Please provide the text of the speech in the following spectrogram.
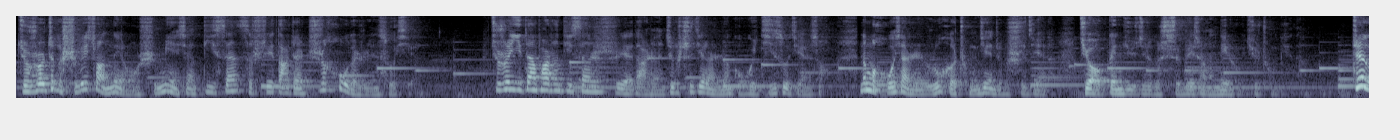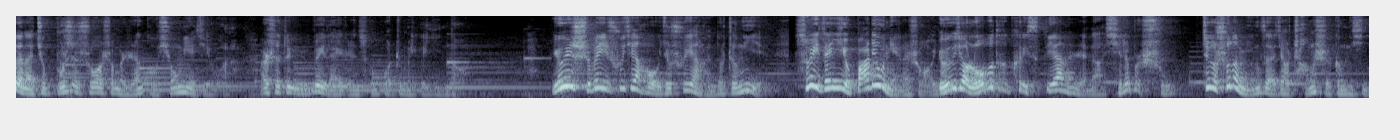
就是说这个石碑上的内容是面向第三次世界大战之后的人所写。就说一旦发生第三次世界大战，这个世界上人口会急速减少，那么活下人如何重建这个世界呢？就要根据这个石碑上的内容去重建它。这个呢，就不是说什么人口消灭计划了，而是对于未来人存活这么一个引导。由于石碑一出现后，我就出现了很多争议，所以在一九八六年的时候，有一个叫罗伯特·克里斯蒂安的人呢，写了本书，这个书的名字叫《常识更新》，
